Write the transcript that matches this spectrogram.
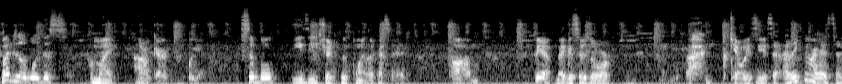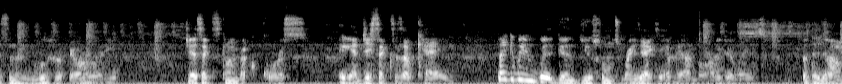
might just upload this. I might. I don't care. But yeah, simple, easy, straight to the point. Like I said. Um, but yeah, Mega Scizor. I can't wait to see it. I think we had sets in the moves reveal already. Genesect is coming back, of course. Again, Genesect is okay, but it can be really good, useful in some ways. They actually have me on a lot of good ways. But then, um,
